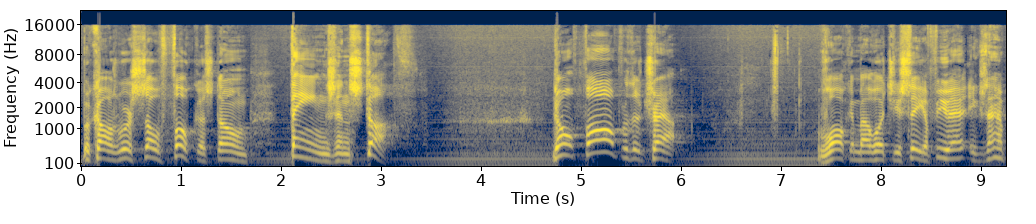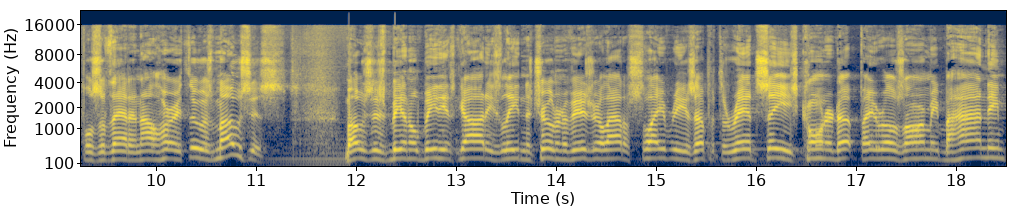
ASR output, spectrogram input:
because we're so focused on things and stuff. Don't fall for the trap. Walking by what you see. A few examples of that, and I'll hurry through, is Moses. Moses being obedient to God, he's leading the children of Israel out of slavery. He's up at the Red Sea. He's cornered up Pharaoh's army behind him,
